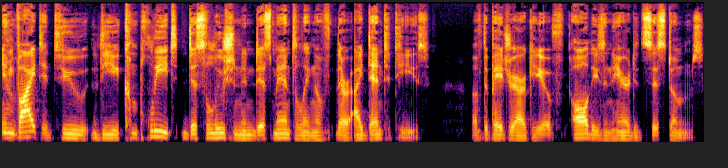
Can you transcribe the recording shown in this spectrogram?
invited to the complete dissolution and dismantling of their identities, of the patriarchy, of all these inherited systems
